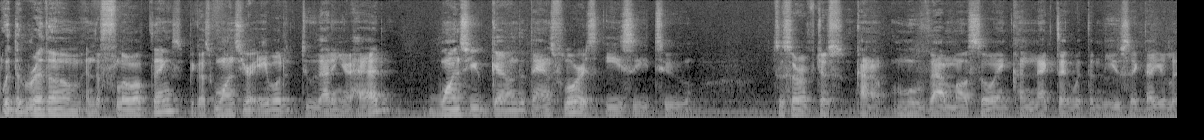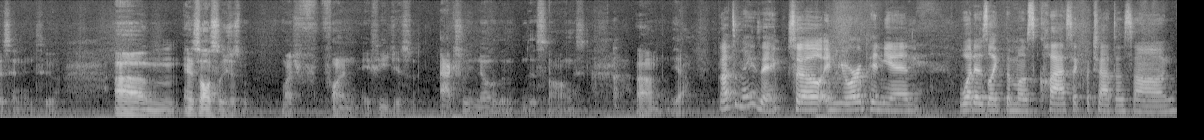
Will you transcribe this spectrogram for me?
with the rhythm and the flow of things. Because once you're able to do that in your head, once you get on the dance floor, it's easy to to sort of just kind of move that muscle and connect it with the music that you're listening to. Um, and it's also just much fun if you just actually know the, the songs. Um, yeah. That's amazing. So, in your opinion, what is like the most classic bachata song?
